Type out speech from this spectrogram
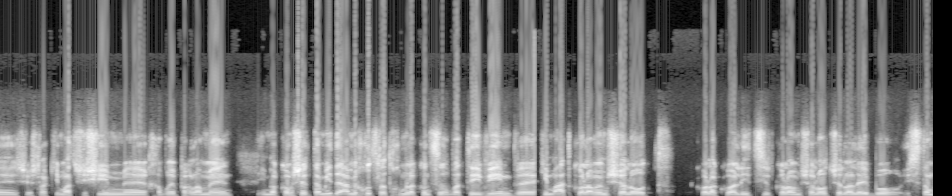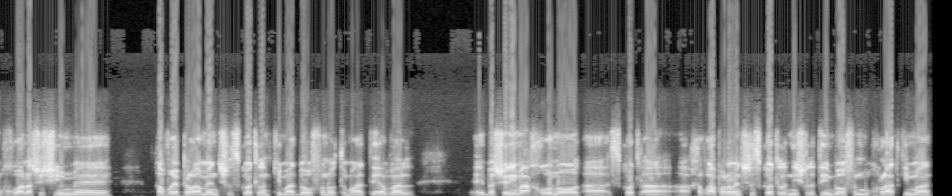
אה, שיש לה כמעט 60 אה, חברי פרלמנט, היא מקום שתמיד היה מחוץ לתחום לקונסרבטיבים, וכמעט כל הממשלות, כל הקואליציות, כל הממשלות של הלייבור הסתמכו על ה-60 חברי פרלמנט של סקוטלנד כמעט באופן אוטומטי, אבל בשנים האחרונות הסקוט, החברי הפרלמנט של סקוטלנד נשלטים באופן מוחלט כמעט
